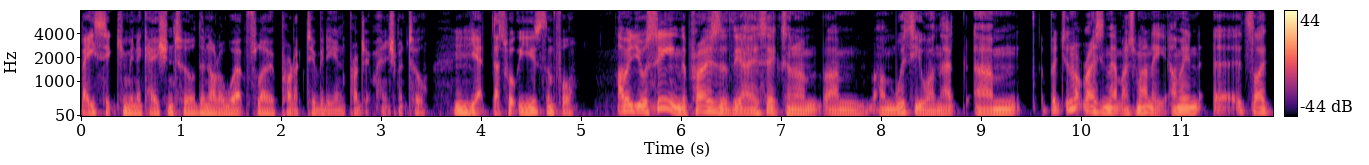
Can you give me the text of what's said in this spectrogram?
basic communication tool. They're not a workflow, productivity, and project management tool. Mm. Yet that's what we use them for. I mean, you're singing the praises of the ASX, and I'm I'm I'm with you on that. Um, but you're not raising that much money. I mean, uh, it's like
